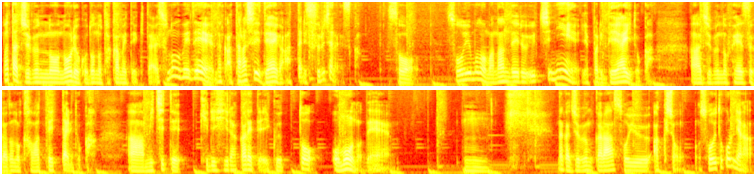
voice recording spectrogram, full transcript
また自分の能力をどんどん高めていきたい。その上で、なんか新しい出会いがあったりするじゃないですか。そう。そういうものを学んでいるうちに、やっぱり出会いとか、あ自分のフェーズがどんどん変わっていったりとか、あ道って切り開かれていくと思うので、うん。なんか自分からそういうアクション、そういうところには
